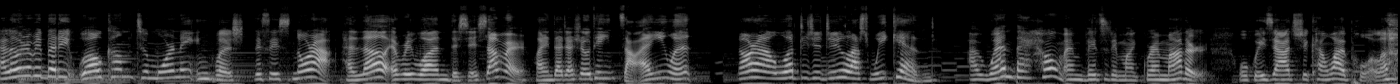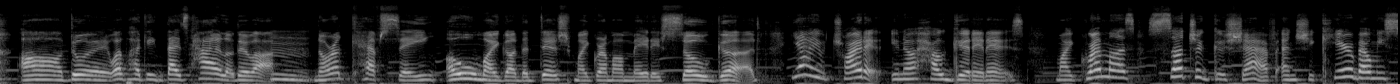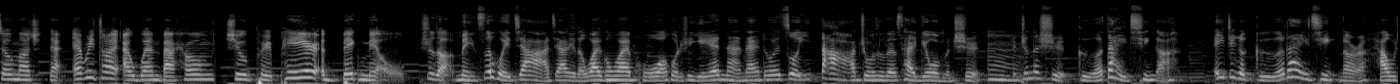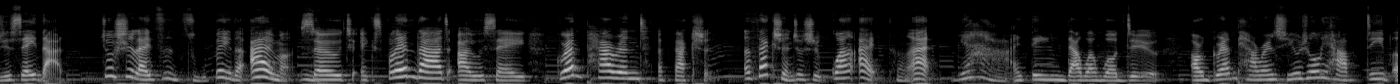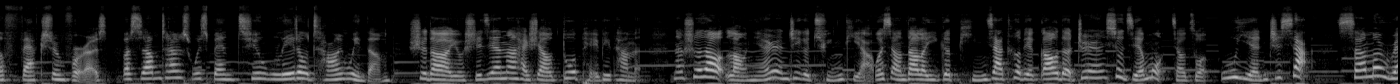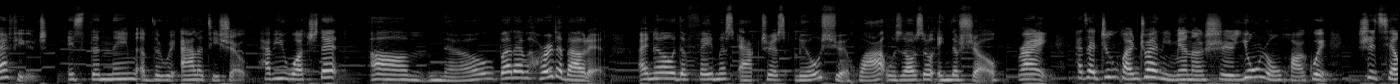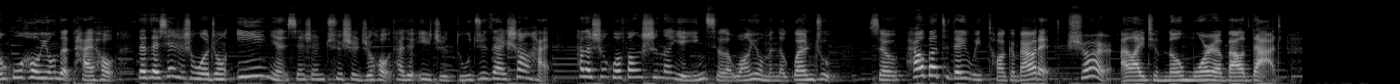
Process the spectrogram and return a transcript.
Hello, everybody. Welcome to Morning English. This is Norah. Hello, everyone. This is Summer. 欢迎大家收听早安英文。Norah, what did you do last weekend? I went back home and visited my grandmother. 我回家去看外婆了。哦，对，外婆还给你带菜了，对吧？嗯。Norah ah, kept saying, "Oh my god, the dish my grandma made is so good." Yeah, you tried it. You know how good it is. My grandma's such a good chef, and she cared about me so much that every time I went back home, she would prepare a big meal. 是的，每次回家啊，家里的外公外婆或者是爷爷奶奶都会做一大桌子的菜给我们吃。嗯，这真的是隔代亲啊！哎，这个隔代亲，Nora, how would you say that? 就是来自祖辈的爱嘛。So to explain that, I would say grandparent affection. Affection 就是关爱、疼爱。Yeah, I think that one will do. Our grandparents usually have deep affection for us, but sometimes we spend too little time with them. 是的，有时间呢还是要多陪陪他们。那说到老年人这个群体啊，我想到了一个评价特别高的真人秀节目，叫做《屋檐之夏》。Summer Refuge is the name of the reality show. Have you watched it? Um, no, but I've heard about it. I know the famous actress Liu Xuehua was also in the show. Right，她在《甄嬛传》里面呢是雍容华贵，是前呼后拥的太后。但在现实生活中，一一年先生去世之后，她就一直独居在上海。她的生活方式呢也引起了网友们的关注。So how about today we talk about it? Sure, I like to know more about that.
